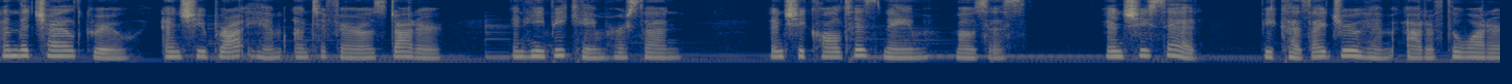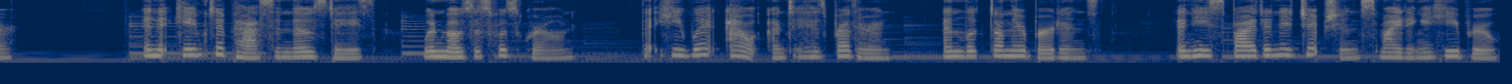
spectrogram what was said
And the child grew, and she brought him unto Pharaoh's daughter, and he became her son. And she called his name Moses. And she said, Because I drew him out of the water. And it came to pass in those days, when Moses was grown, that he went out unto his brethren, and looked on their burdens. And he spied an Egyptian smiting a Hebrew,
